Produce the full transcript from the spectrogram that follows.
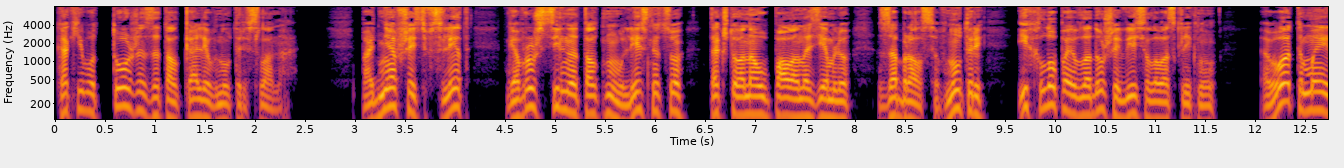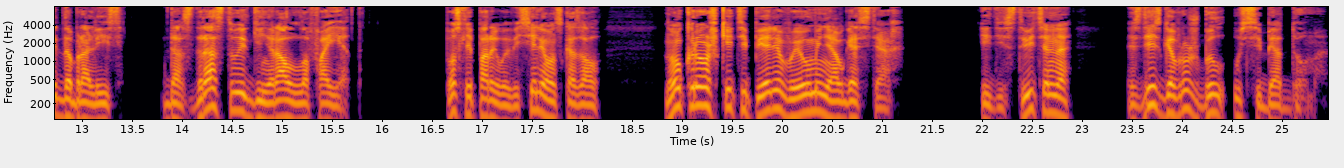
как его тоже затолкали внутрь слона. Поднявшись вслед, Гаврош сильно толкнул лестницу, так что она упала на землю, забрался внутрь и, хлопая в ладоши, весело воскликнул. «Вот мы и добрались. Да здравствует генерал Лафайет!» После порыва веселья он сказал, «Ну, крошки, теперь вы у меня в гостях». И действительно, здесь Гаврош был у себя дома.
